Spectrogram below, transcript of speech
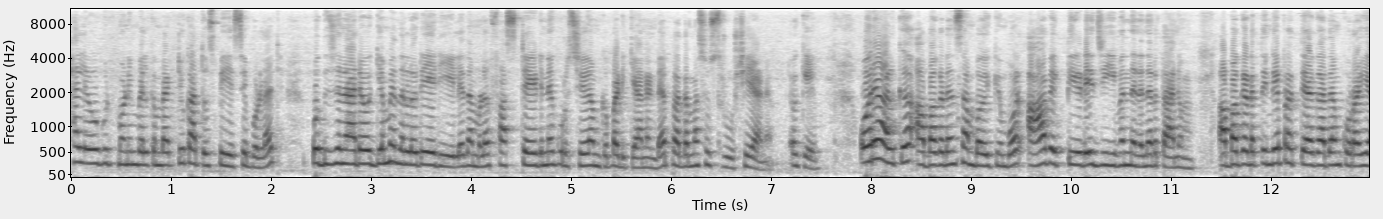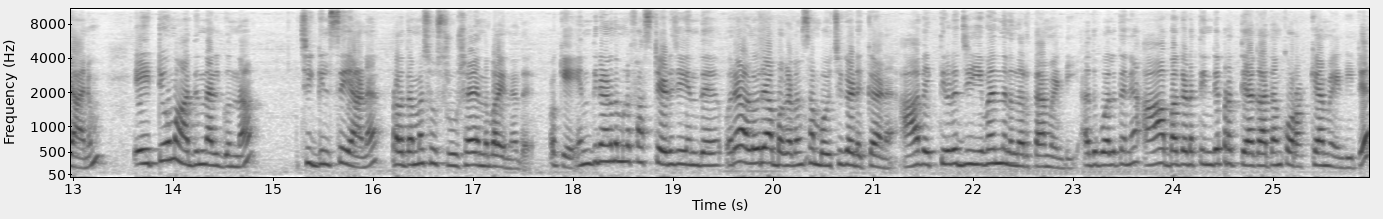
Hello good morning welcome back to കത്തൂസ് സ്പേസ് ബുള്ളറ്റ് പൊതുജനാരോഗ്യം എന്നുള്ളൊരു ഏരിയയിൽ നമ്മൾ ഫസ്റ്റ് എയ്ഡിനെ കുറിച്ച് നമുക്ക് പഠിക്കാനുണ്ട്. പ്രഥമ ശുശ്രൂഷയാണ്. ഓക്കെ ഒരാൾക്ക് അപകടം സംഭവിക്കുമ്പോൾ ആ വ്യക്തിയുടെ ജീവൻ നിലനിർത്താനും അപകടത്തിന്റെ പ്രത്യാഘാതം കുറയാനും ഏറ്റവും ആദ്യം നൽകുന്ന ചികിത്സയാണ് പ്രഥമ ശുശ്രൂഷ എന്ന് പറയുന്നത്. ഓക്കെ എന്തിനാണ് നമ്മൾ ഫസ്റ്റ് എയ്ഡ് ചെയ്യുന്നത്? ഒരാൾ ഒരു അപകടം സംഭവിച്ച് കിടക്കുകയാണ് ആ വ്യക്തിയുടെ ജീവൻ നിലനിർത്താൻ വേണ്ടി. അതുപോലെ തന്നെ ആ അപകടത്തിന്റെ പ്രത്യാഘാതം കുറയ്ക്കാൻ വേണ്ടിയിട്ട്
